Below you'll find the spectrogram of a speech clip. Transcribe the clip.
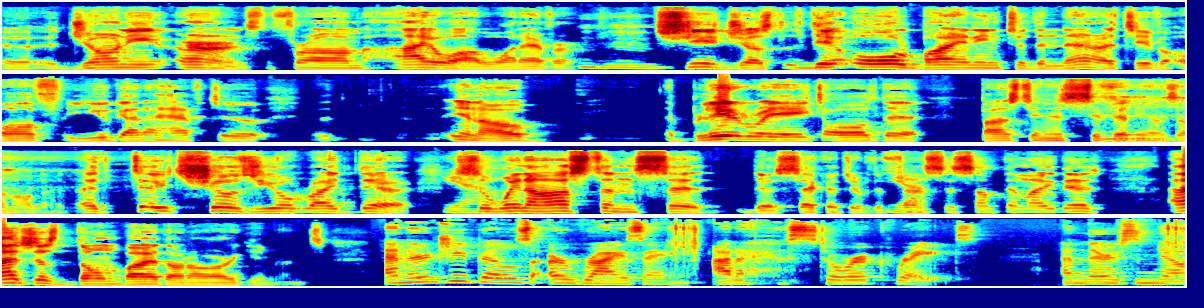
uh, Joni Ernst from Iowa, whatever. Mhm. She just they all buying into the narrative of you gotta have to, uh, you know, obliterate all the Palestinian civilians and all that. It, it shows you right there. yeah So when Austin said the Secretary of Yeah. Defense said something like this, I just don't buy that argument. Energy bills are rising at a historic rate, and there's no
